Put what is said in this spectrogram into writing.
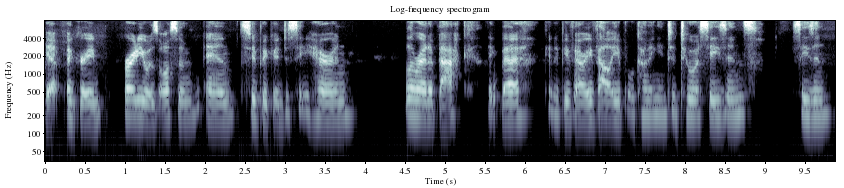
Yeah, agreed. Brody was awesome and super good to see her and Lauretta back. I think they're going to be very valuable coming into tour seasons. Season.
